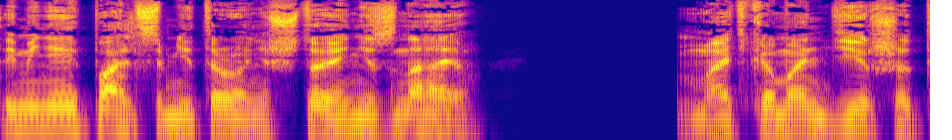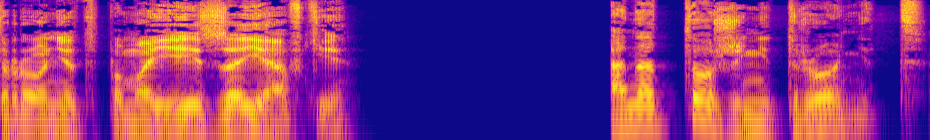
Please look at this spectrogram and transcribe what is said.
Ты меня и пальцем не тронешь, что я не знаю. Мать-командирша тронет по моей заявке. Она тоже не тронет,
